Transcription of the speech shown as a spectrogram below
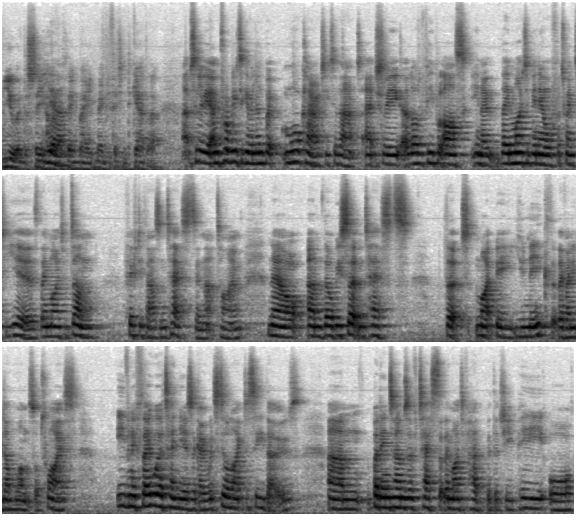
view and to see how yeah. everything may, may be fitting together. Absolutely, and probably to give a little bit more clarity to that, actually, a lot of people ask, you know, they might have been ill for 20 years, they might have done 50,000 tests in that time. Now, um, there'll be certain tests that might be unique, that they've only done once or twice. Even if they were 10 years ago, we'd still like to see those. Um, but in terms of tests that they might have had with the GP or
